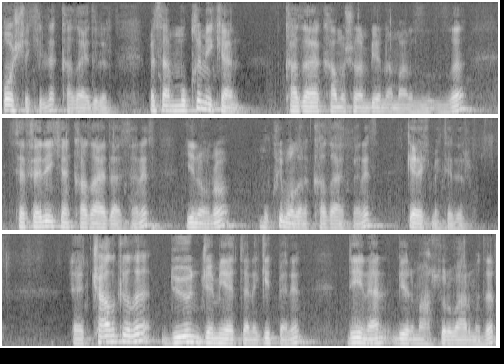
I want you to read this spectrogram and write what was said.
o şekilde kaza edilir. Mesela mukim iken kazaya kalmış olan bir namazı seferi iken kaza ederseniz yine onu mukim olarak kaza etmeniz gerekmektedir. E, çalgılı düğün cemiyetlerine gitmenin dinen bir mahsuru var mıdır?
